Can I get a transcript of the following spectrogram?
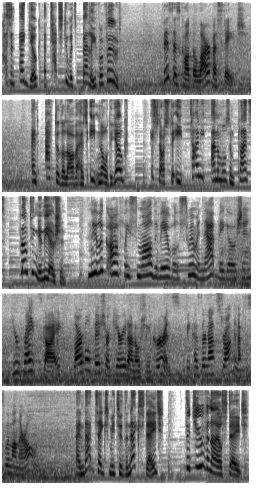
has an egg yolk attached to its belly for food. This is called the larva stage. And after the larva has eaten all the yolk, it starts to eat tiny animals and plants floating in the ocean. They look awfully small to be able to swim in that big ocean. You're right, Sky. Larval fish are carried on ocean currents because they're not strong enough to swim on their own. And that takes me to the next stage, the juvenile stage.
